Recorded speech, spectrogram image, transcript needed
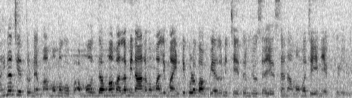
అయినా చేతుండే మా అమ్మమ్మ గొప్ప అమ్మ వద్దమ్మా మళ్ళీ మీ నాన్నమ్మ మళ్ళీ మా ఇంటికి కూడా పంపించదు నీ చేతులు చూసే చేస్తాను అమ్మమ్మ చేయనియకపోయేది.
